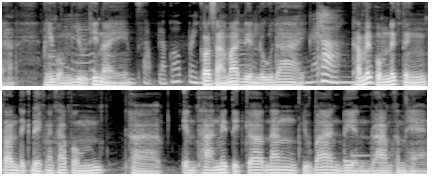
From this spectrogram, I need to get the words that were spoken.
นะฮะนี่ผมอยู่ที่ไหนศัพท์แล้วก็ประโยคก็สามารถเรียนรู้ได้ค่ะทำให้ผมนึกถึงตอนเด็กๆนะครับ ผมอ่า เอ็นทานไม่ติดก็นั่งอยู่บ้านเรียนรามคำแหง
